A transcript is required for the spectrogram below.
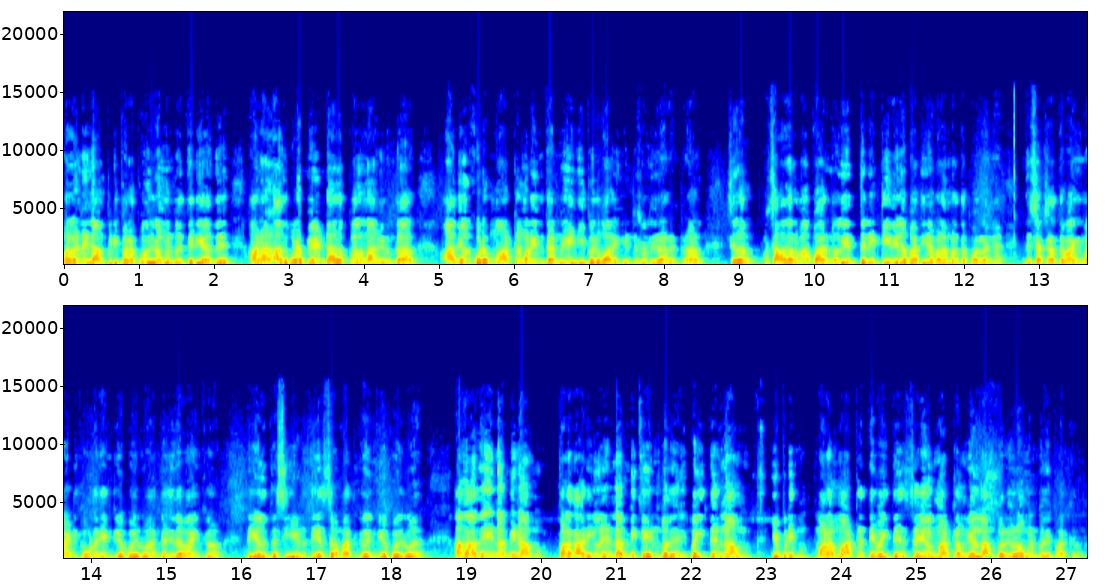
பலனை நாம் இப்படி பெறப்போகிறோம் என்பது தெரியாது. ஆனால் அது கூட வேண்டாத பலனாக இருந்தால் அதில் கூட மாற்றம் அடையும் தன்மையை நீ பெறுவாய் என்று சொல்கிறார் என்றால் சில சாதாரணமாக பாருங்கள் எத்தனை டிவியில் பார்த்தீங்கன்னா விளம்பரத்தை போடுறாங்க. இந்த சக்கரத்தை வாங்கி மாட்டிக்கோ உனக்கு எங்கேயோ போயிடுவா. இந்த இதை வாங்கிக்கோ. இந்த எழுத்தை சி எடுத்து எஸ்ஸாக மாற்றிக்கோ எங்கேயோ போயிடுவேன் ஆக அதை நம்பி நாம் பல காரியங்களில் நம்பிக்கை என்பது வைத்து நாம் எப்படி மன மாற்றத்தை வைத்து செயல் மாற்றம் எல்லாம் பெறுகிறோம் என்பதை பார்க்கிறோம்.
